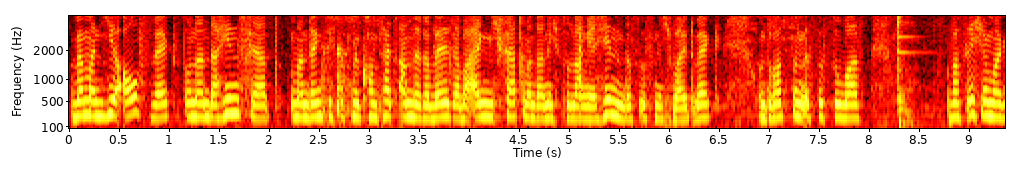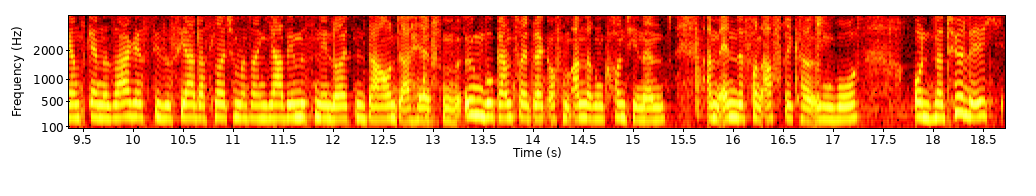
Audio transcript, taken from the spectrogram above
wenn man hier aufwächst und dann dahin fährt, man denkt sich, das ist eine komplett andere Welt, aber eigentlich fährt man da nicht so lange hin, das ist nicht weit weg. Und trotzdem ist es sowas, was ich immer ganz gerne sage, ist dieses Jahr, dass Leute mal sagen, ja, wir müssen den Leuten da und da helfen. Irgendwo ganz weit weg auf einem anderen Kontinent, am Ende von Afrika irgendwo. Und natürlich,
